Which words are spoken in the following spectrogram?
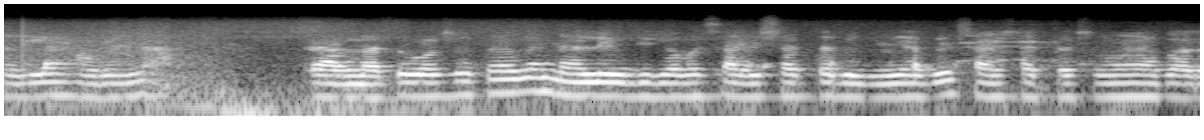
থাকলে হবে না। রান্না তো বসাতে হবে, নাহলে ওদিকে আবার সাড়ে সাতটা বেজে যাবে, সাড়ে সাতটার সময় আবার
